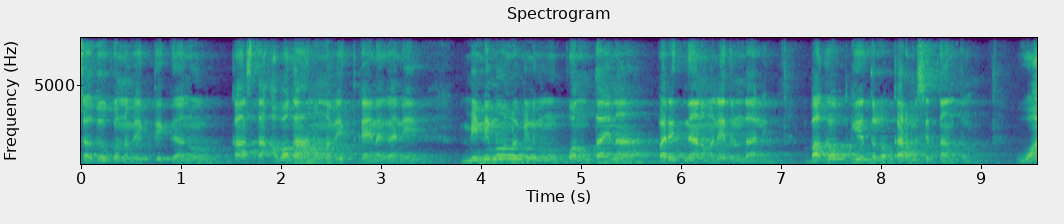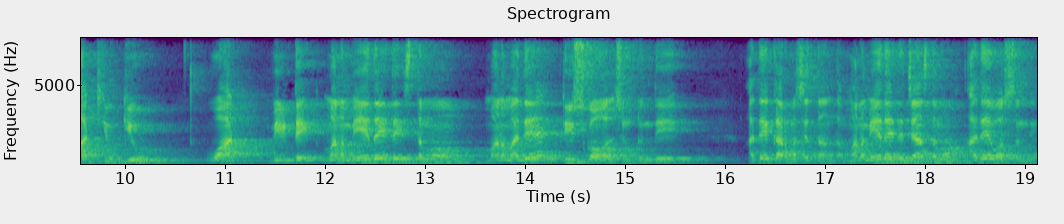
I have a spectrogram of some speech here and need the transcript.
చదువుకున్న వ్యక్తికి గాను కాస్త అవగాహన ఉన్న వ్యక్తికైనా కానీ మినిమంలో మినిమం కొంతైనా పరిజ్ఞానం అనేది ఉండాలి. భగవద్గీతలో కర్మ సిద్ధాంతం. What you give what we take. మనం ఏదైతే ఇస్తామో మనం అదే తీసుకోవాల్సి ఉంటుంది. అదే కర్మ సిద్ధాంతం. మనం ఏదైతే చేస్తామో అదే వస్తుంది.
